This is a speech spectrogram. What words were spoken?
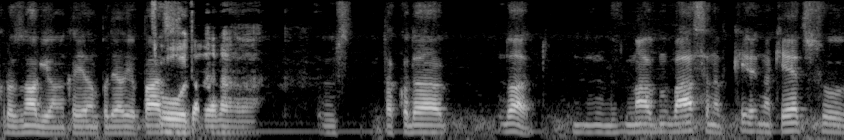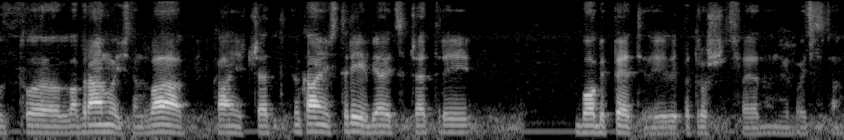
kroz nogi, ono kad jedan podelio pas. U, da, da, da. da. Tako da, da, Vasa na, ke, na kecu, to je Abramović na dva, Kalinić, četiri, Kalinić tri, Bjelica četiri, Bobi pet ili, ili Petrušić, sve jedno, ne bojice stavno.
